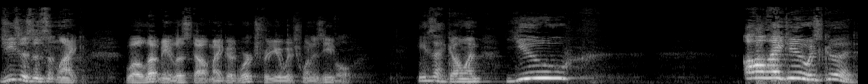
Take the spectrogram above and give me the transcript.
Jesus isn't like, well, let me list out my good works for you. Which one is evil? He's like going, you, all I do is good.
